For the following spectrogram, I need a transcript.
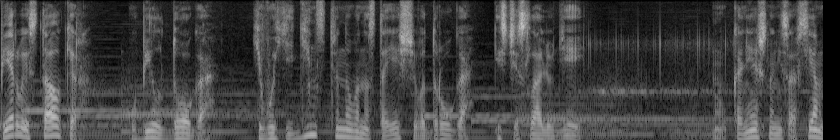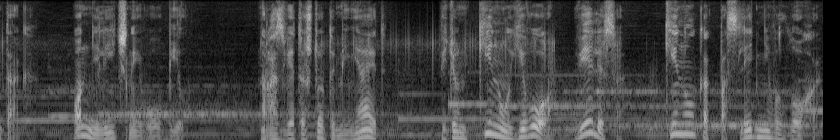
Первый сталкер убил Дога, его единственного настоящего друга из числа людей. Ну, конечно, не совсем так. Он не лично его убил. Но разве это что-то меняет? Ведь он кинул его, Велеса, кинул как последнего лоха.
